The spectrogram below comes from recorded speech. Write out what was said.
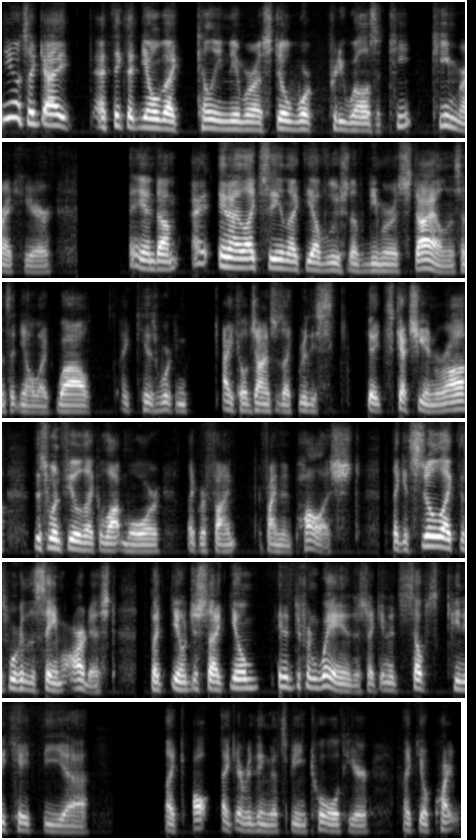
you know, it's like I I think that you know like Kelly and Niimura still work pretty well as a team team right here, and um I and I like seeing like the evolution of Niimura's style in the sense that you know like while like his work in I Kill Giants was like really like sketchy and raw, this one feels like a lot more like refined refined and polished. Like it's still like this work of the same artist, but you know just like you know in a different way, and just like and it helps communicate the uh like all like everything that's being told here like you know quite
